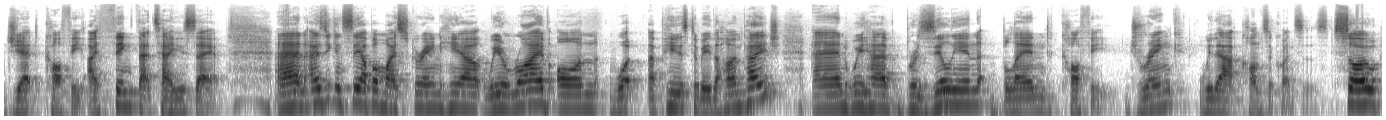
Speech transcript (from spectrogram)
Jet Coffee. I think that's how you say it. And as you can see up on my screen here, we arrive on what appears to be the homepage, and we have Brazilian blend coffee. Drink without consequences. So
